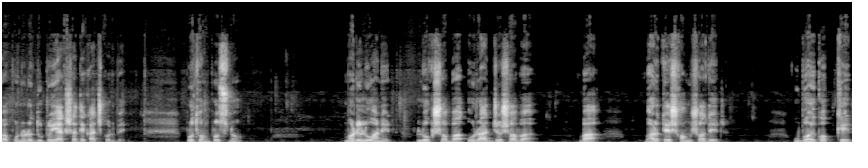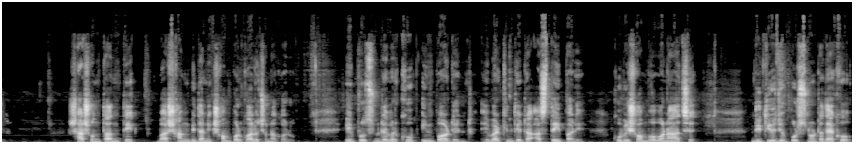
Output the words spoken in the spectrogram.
বা পনেরো দুটোই একসাথে কাজ করবে। প্রথম প্রশ্ন মডিউল ওয়ানের লোকসভা ও রাজ্যসভা বা ভারতের সংসদের উভয় কক্ষের শাসনতান্ত্রিক বা সাংবিধানিক সম্পর্ক আলোচনা করো। এই প্রশ্নটা এবার খুব ইম্পর্টেন্ট এবার কিন্তু এটা আসতেই পারে। খুবই সম্ভাবনা আছে। দ্বিতীয় যে প্রশ্নটা দেখো,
